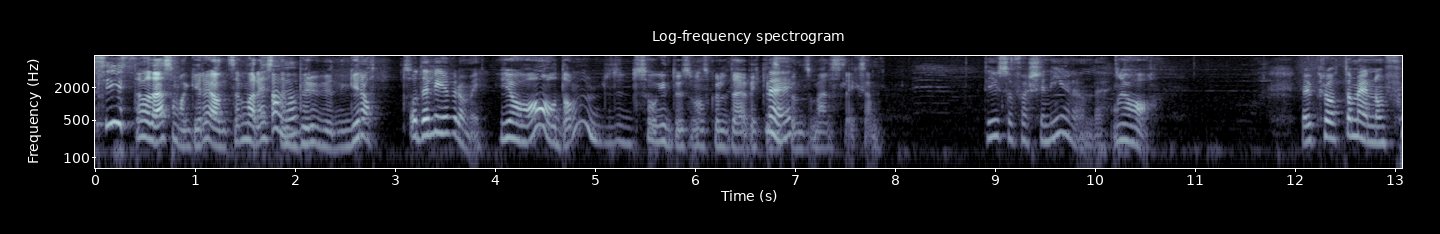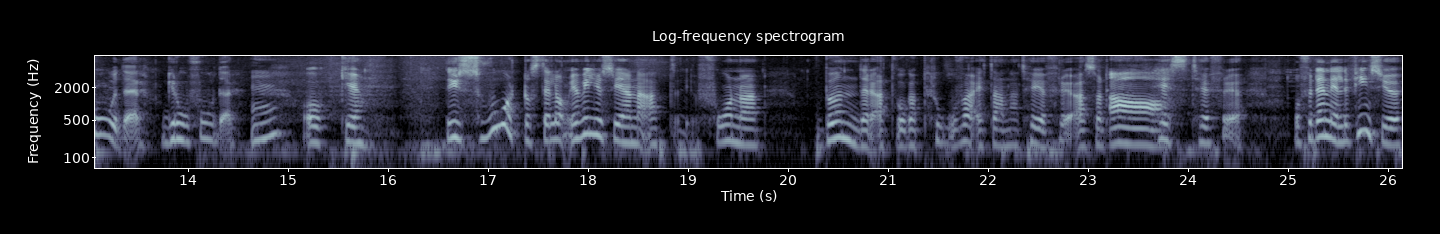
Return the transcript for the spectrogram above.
precis. Det var det som var grönt, sen var resten Aha. brungrått. Och det lever de i. Ja, och de såg inte ut som de skulle dö vilken Nej. sekund som helst liksom. Det är ju så fascinerande. Ja. Jag har pratat med en om foder, grovfoder. Mm. Och eh, det är ju svårt att ställa om. Jag vill ju så gärna att få några bönder att våga prova ett annat höfrö, alltså Ja. hästhöfrö. Och för den delen, det finns ju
